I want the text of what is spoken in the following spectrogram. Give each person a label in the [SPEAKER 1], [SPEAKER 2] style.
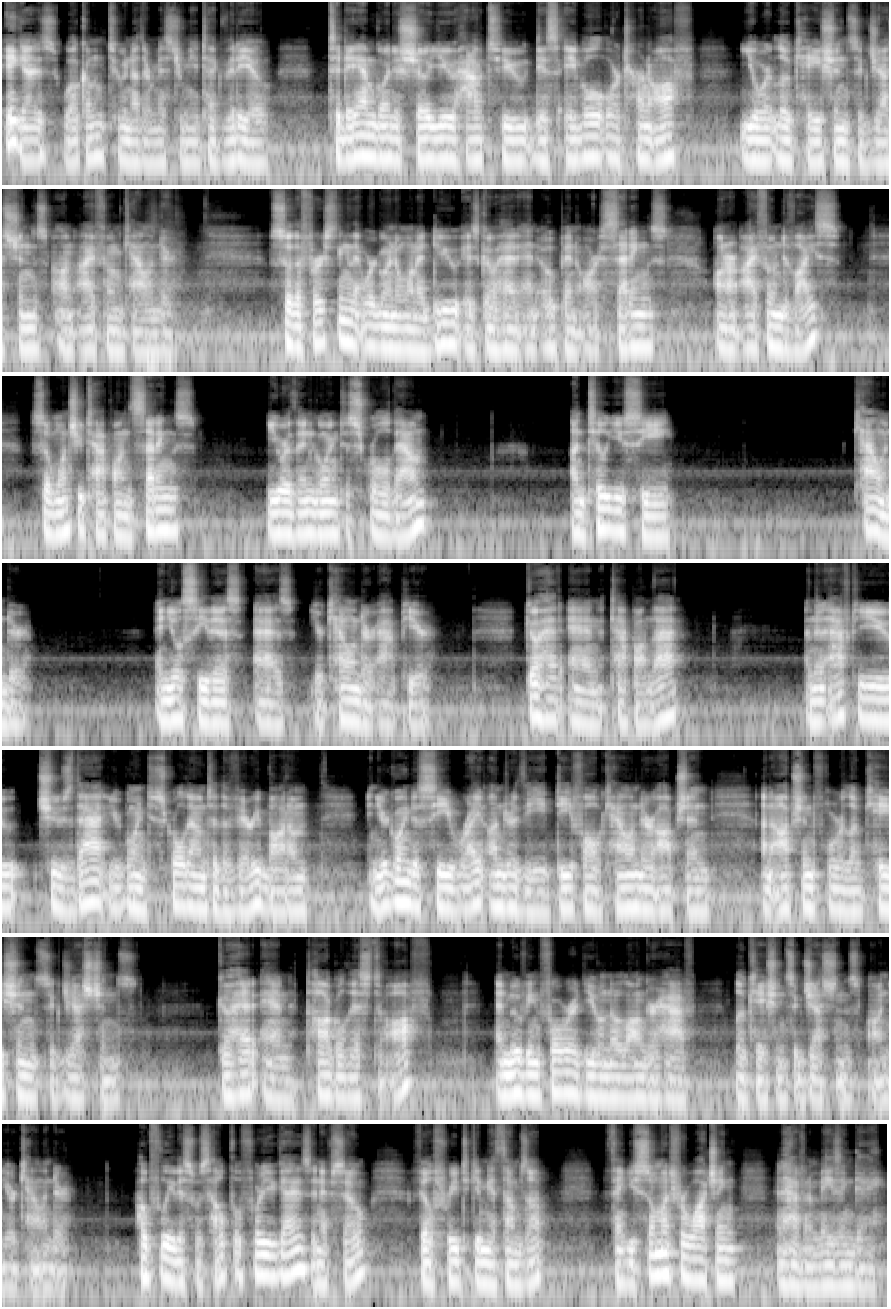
[SPEAKER 1] Hey guys, welcome to another Mr. Mew Tech video. Today I'm going to show you how to disable or turn off your location suggestions on iPhone calendar. So the first thing that we're going to want to do is go ahead and open our settings on our iPhone device. So once you tap on settings, you are then going to scroll down until you see calendar and you'll see this as your calendar app here. Go ahead and tap on that. And then after you choose that, you're going to scroll down to the very bottom and you're going to see right under the default calendar option, an option for location suggestions. Go ahead and toggle this to off and moving forward, you will no longer have location suggestions on your calendar. Hopefully this was helpful for you guys, and if so, feel free to give me a thumbs up. Thank you so much for watching, and have an amazing day.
